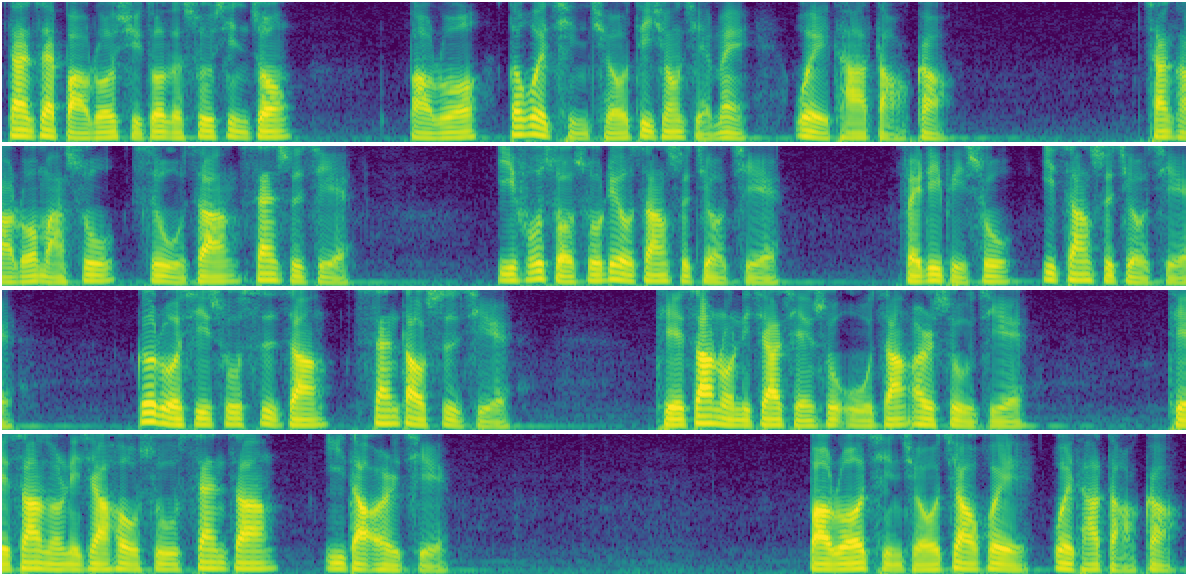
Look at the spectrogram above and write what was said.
但在保罗许多的书信中，保罗都会请求弟兄姐妹为他祷告。参考罗马书十五章三十节。以弗所书六章十九节，腓利比书一章十九节，哥罗西书四章三到四节，帖撒罗尼迦前书五章二十五节，帖撒罗尼迦后书三章一到二节。保罗请求教会为他祷告，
